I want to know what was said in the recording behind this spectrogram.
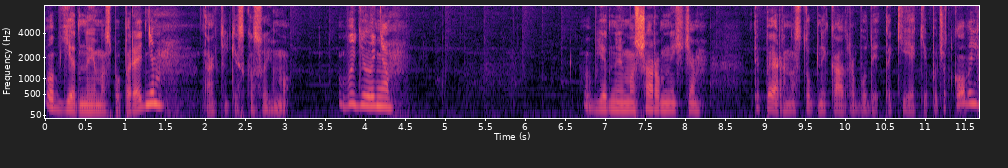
Об'єднуємо з попереднім. Так, тільки скасуємо виділення. Об'єднуємо з шаром нижче. Тепер наступний кадр буде такий, як і початковий.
